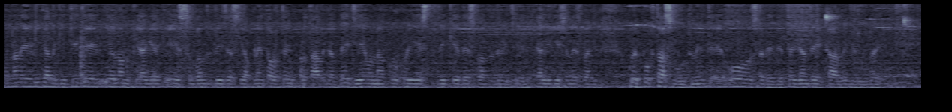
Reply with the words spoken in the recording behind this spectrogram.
ਉਹਨਾਂ ਨੇ ਇਹ ਵੀ ਗੱਲ ਕੀਤੀ ਤੇ ਇਹ ਉਹਨਾਂ ਨੂੰ ਕਿਹਾ ਗਿਆ ਕਿ ਇਸ ਸੰਬੰਧ ਦੇ ਵਿੱਚ ਅਸੀਂ ਆਪਣੇ ਤੌਰ ਤੇ ਪੜਤਾਲ ਕਰਦੇ, ਜੇ ਉਹਨਾਂ ਕੋਲ ਕੋਈ ਇਸ ਤਰੀਕੇ ਦੇ ਸੰਬੰਧ ਦੇ ਵਿੱਚ ਐਲੀਗੇਸ਼ਨ ਇਸ ਸੰਬੰਧ ਕੋਈ ਪੁਖਤਾ ਸਬੂਤ ਨਹੀਂ ਤੇ ਉਹ ਸਾਡੇ ਦਿੱਤੇ ਜਾਂਦੇ ਕਾਰਵਾਈ ਜ਼ਰੂਰ ਹੈ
